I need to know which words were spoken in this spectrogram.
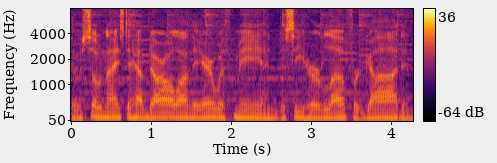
it was so nice to have Darrell on the air with me and to see her love for God and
